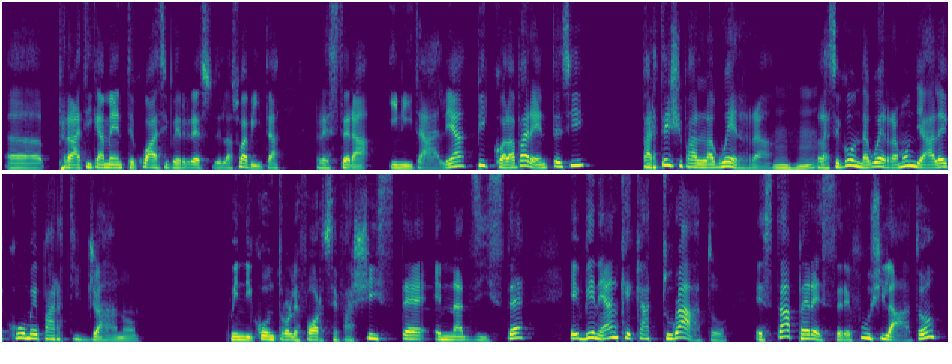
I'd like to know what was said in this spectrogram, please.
eh, praticamente quasi per il resto della sua vita resterà in Italia. Piccola parentesi, partecipa alla guerra, Mhm. alla seconda guerra mondiale come partigiano, quindi contro le forze fasciste e naziste, e viene anche catturato e sta per essere fucilato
